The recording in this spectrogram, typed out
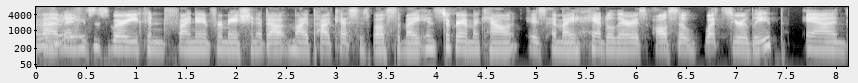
Okay. Um, and this is where you can find information about my podcast as well. So my Instagram account is, and my handle there is also What's Your Leap? And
